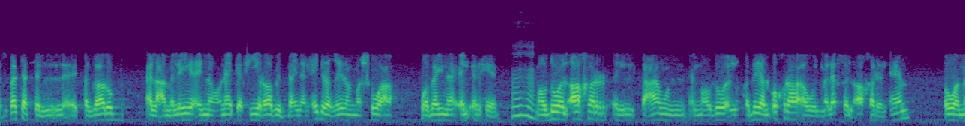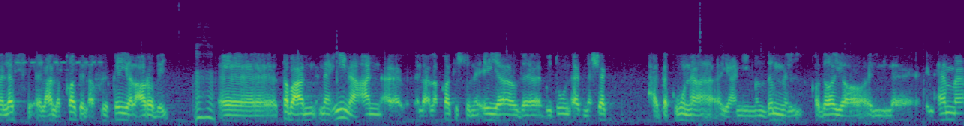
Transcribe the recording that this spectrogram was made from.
أثبتت التجارب العملية إن هناك في رابط بين الهجرة غير المشروعة وبين الإرهاب. الموضوع الآخر التعاون الموضوع القضية الأخرى أو الملف الآخر الهام هو ملف العلاقات الأفريقية العربية. آه طبعا نهينا عن العلاقات الثنائية وده بدون أدنى شك هتكون يعني من ضمن القضايا الهامة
